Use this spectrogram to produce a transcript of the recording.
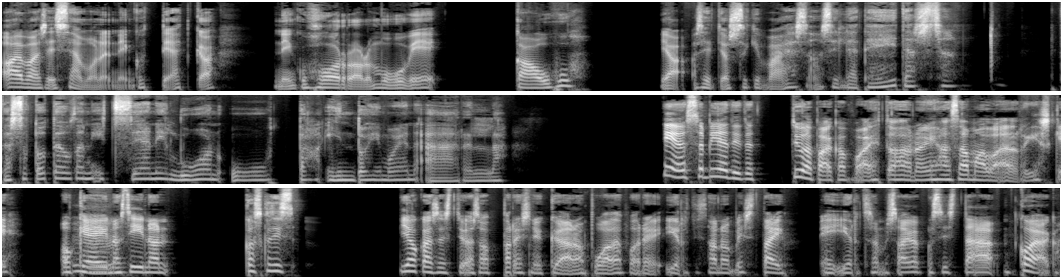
Aivan siis semmoinen, niin kuin, tiedätkö, niin kuin horror movie kauhu. Ja sitten jossakin vaiheessa on silleen, että hei tässä, tässä toteutan itseäni, luon uutta intohimojen äärellä. Niin, jos sä mietit, että työpaikan vaihtohan on ihan samalla riski. Okei, okay, mm. no siinä on, koska siis jokaisessa työsopparissa nykyään on puolen vuoden irtisanomista, tai ei irtisanomisaika, kun siis tämä koeaika.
